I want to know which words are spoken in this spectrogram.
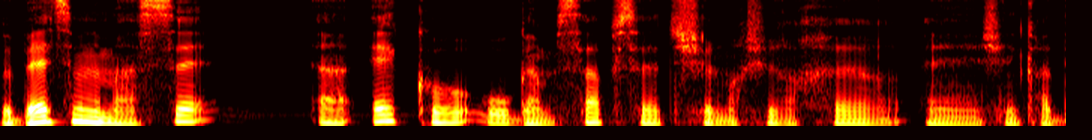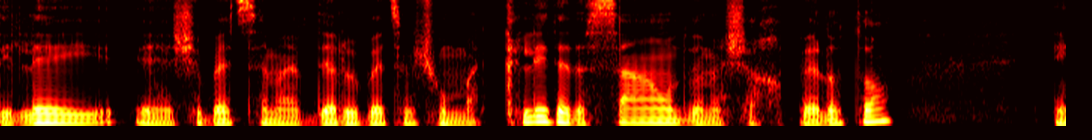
ובעצם למעשה האקו הוא גם subset של מכשיר אחר אה, שנקרא delay, אה, שבעצם ההבדל הוא בעצם שהוא מקליט את הסאונד ומשכפל אותו אה,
